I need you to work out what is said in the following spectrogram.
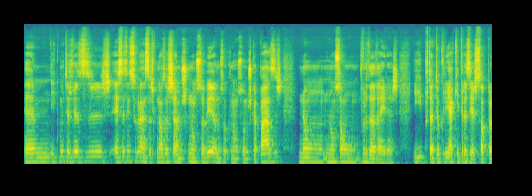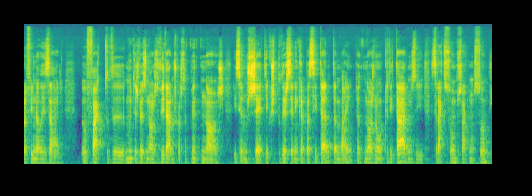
um, e que muitas vezes essas inseguranças que nós achamos que não sabemos ou que não somos capazes não, não são verdadeiras. E, portanto, eu queria aqui trazer, só para finalizar, o facto de muitas vezes nós duvidarmos constantemente de nós e sermos céticos poder ser incapacitante também, portanto, nós não acreditarmos e será que somos, será que não somos,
